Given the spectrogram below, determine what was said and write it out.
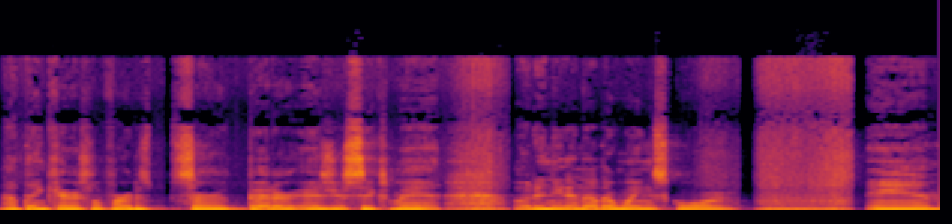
And I think Caris LeVert is served better as your sixth man. Uh, they need another wing scorer, and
